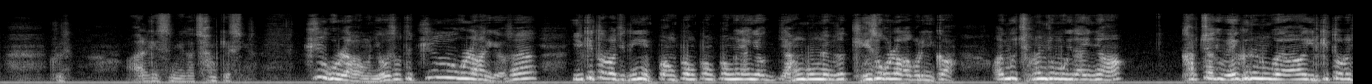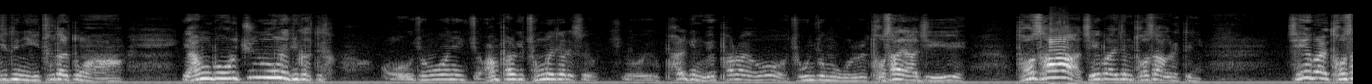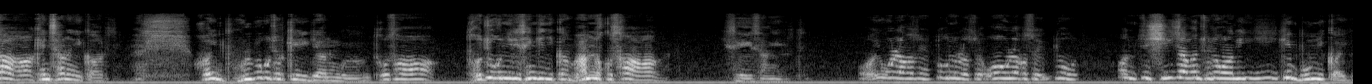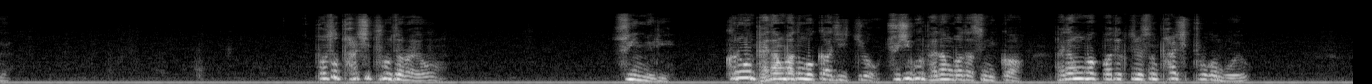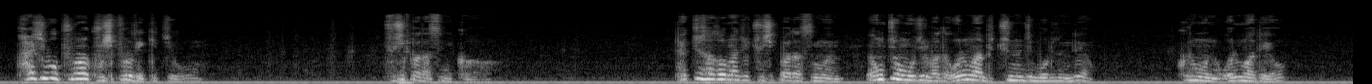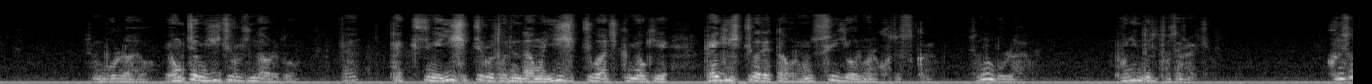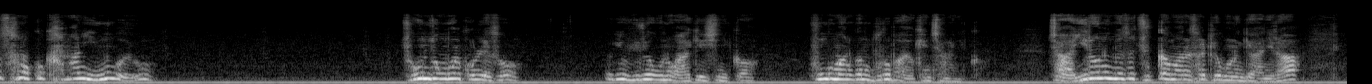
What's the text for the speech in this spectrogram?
그 알겠습니다. 참겠습니다. 쭉 올라가면 여기서부터 쭉 올라가니까 여기서 이렇게 떨어지더니 뻥뻥뻥뻥 그냥 여- 양봉 내면서 계속 올라가 버리니까 아니 뭐 저런 종목이 다 있냐? 갑자기 왜 그러는 거야? 이렇게 떨어지더니 두 달 동안 양봉으로 쭉 내니까 어 정원이 안 팔기 정말 잘했어요. 저, 이거 팔긴 왜 팔아요? 좋은 종목을 더 사야지. 더 사! 제발 좀 더 사! 그랬더니 제발 더 사! 괜찮으니까 그랬더니 아니 뭘 보고 저렇게 얘기하는 거예요? 더 사! 더 좋은 일이 생기니까 마음 놓고 사! 세상에 그랬더니 어 이거 올라가서요 또 눌렀어요 어 올라갔어요 또 어, 이제 시장은 조정하는데 이게 뭡니까 이게 벌써 80%잖아요 수익률이 그러면 배당받은 것까지 있죠 주식으로 배당받았으니까 배당받았으면 80%가 뭐예요? 85%나 90% 됐겠죠 주식 받았으니까 백주 사서만 주식 받았으면 0.5주를 받아 얼마 주는지 모르는데요 그러면 얼마 돼요? 전 몰라요. 0.2주를 준다 그래도 예? 100주 중에 20주를 더 준다면 20주가 지금 여기에 120주가 됐다 그러면 수익이 얼마나 커졌을까요? 저는 몰라요. 본인들이 더 잘 알죠. 그래서 사놓고 가만히 있는 거예요. 좋은 종목을 골라서 여기 유료원에 와 계시니까 궁금한 건 물어봐요. 괜찮으니까. 자, 이런 의미에서 주가만을 살펴보는 게 아니라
